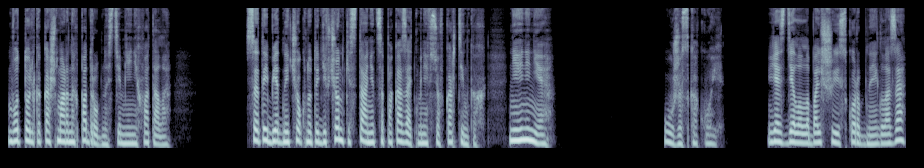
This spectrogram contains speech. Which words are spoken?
Вот только кошмарных подробностей мне не хватало. С этой бедной чокнутой девчонки станется показать мне все в картинках. Не-не-не. Ужас какой. Я сделала большие скорбные глаза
